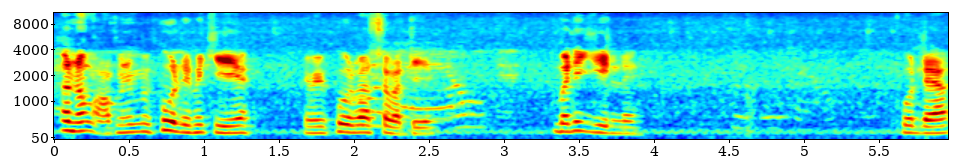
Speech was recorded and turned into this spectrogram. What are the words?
เอ้าน้องออกมันไม่พูดเลยเมื่อกี้ยังไม่พูดว่าสวัสดี ไม่ได้ยินเลย พูดแล้ว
